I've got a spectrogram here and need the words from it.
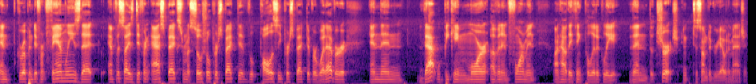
and grew up in different families that emphasize different aspects from a social perspective, policy perspective, or whatever. And then that became more of an informant on how they think politically than the church, to some degree, I would imagine.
